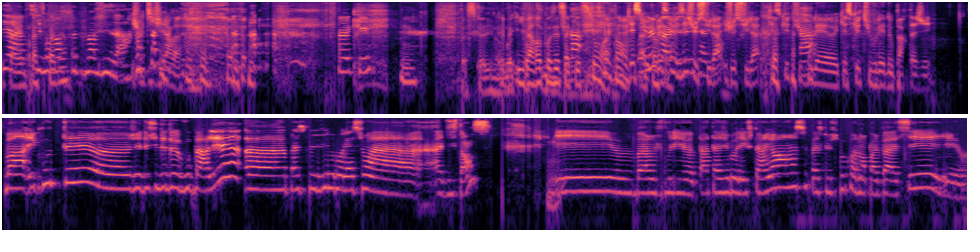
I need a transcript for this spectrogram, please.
t'arrives un petit très moment bien complètement bizarre. Je digère là. Ok. Pascal, il, Eh ben, Il va reposer sa ninja. question. Attends. Qu'est-ce vas-y, vas-y, je suis là, je suis là. Qu'est-ce que tu Ah. voulais, euh, qu'est-ce que tu voulais nous partager? Ben écoutez, euh, j'ai décidé de vous parler euh, parce que j'ai une relation à, à distance. Mhm. Et euh, ben, je voulais euh, partager mon expérience parce que je trouve qu'on n'en parle pas assez et, euh,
